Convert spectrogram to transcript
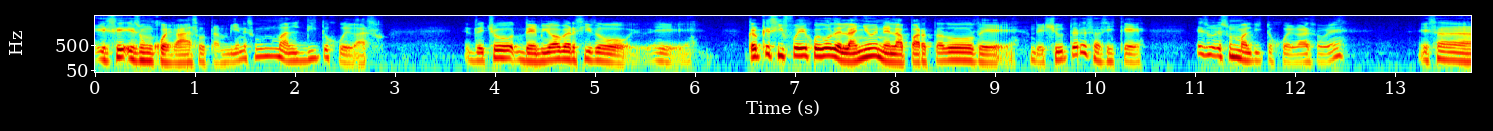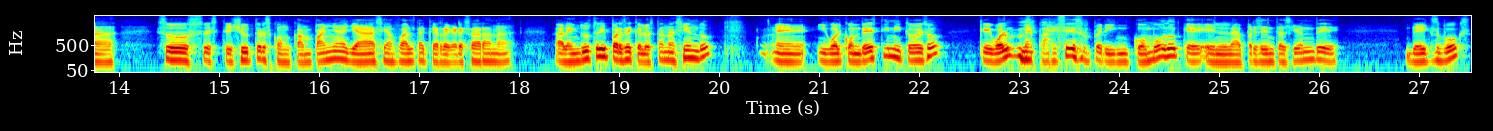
Ese es un juegazo también, es un maldito juegazo. De hecho, debió haber sido... Eh, creo que sí fue juego del año en el apartado de, de shooters, así que eso es un maldito juegazo, ¿eh? Esa, esos este, shooters con campaña ya hacía falta que regresaran a, la industria y parece que lo están haciendo. Eh, igual con Destiny y todo eso. Que igual me parece súper incómodo que en la presentación de, de Xbox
